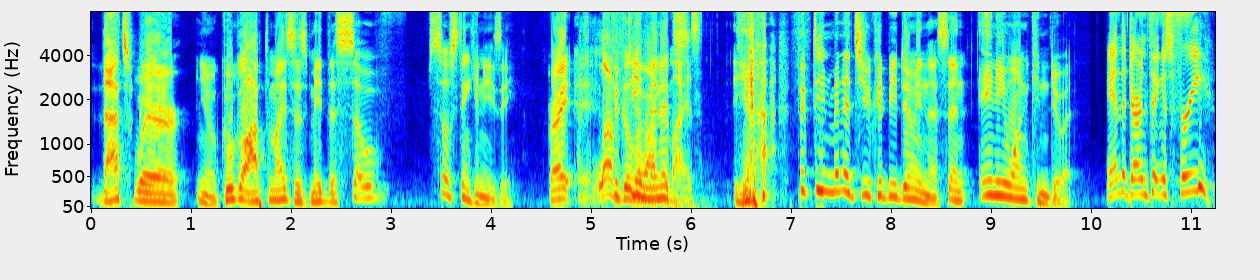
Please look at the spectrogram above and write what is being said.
that's where, you know, Google Optimize has made this so so stinking easy, right? I love Google minutes, Optimize. Yeah, 15 minutes you could be doing this and anyone can do it. And the darn thing is free.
